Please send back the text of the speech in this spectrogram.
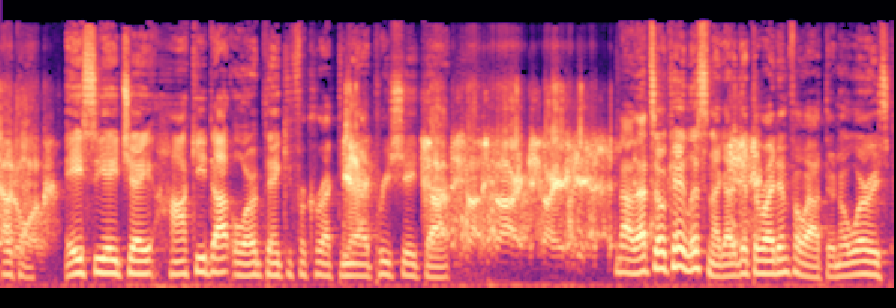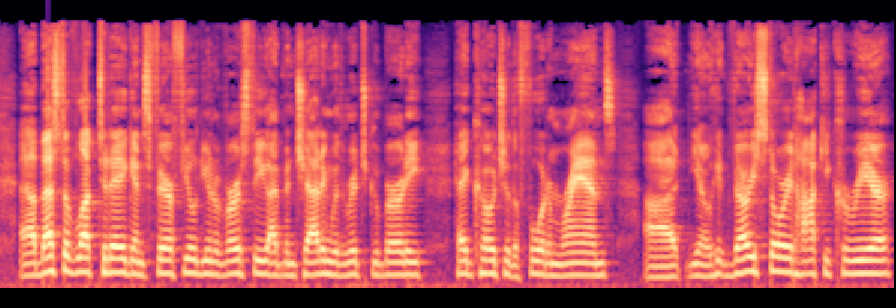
achahockey.org. achahockey.org. Thank you for correcting me. I appreciate that. so- sorry, sorry. No, that's okay. Listen, I got to get the right info out there. No worries. Uh, best of luck today against Fairfield University. I've been chatting with Rich Guberti, head coach of the Fordham Rams. Uh, you know, very storied hockey career,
